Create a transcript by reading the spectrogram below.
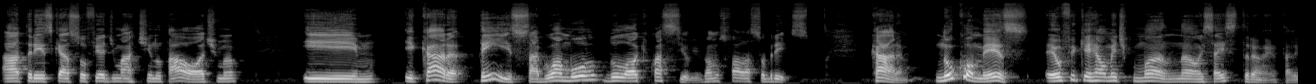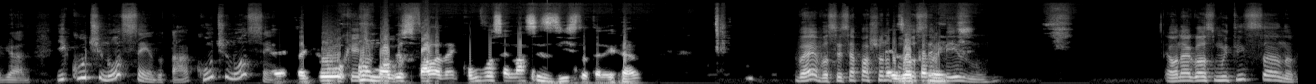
A atriz, que é a Sofia de Martino, tá ótima. E, e, cara, tem isso, sabe? O amor do Loki com a Sylvie. Vamos falar sobre isso. Cara, no começo, eu fiquei realmente tipo, mano, não, isso é estranho, tá ligado? E continua sendo, tá? Continua sendo. É, é que o, Porque, o tipo, Mobius fala, né? Como você é narcisista, tá ligado? É, você se apaixona por você mesmo. É um negócio muito insano.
